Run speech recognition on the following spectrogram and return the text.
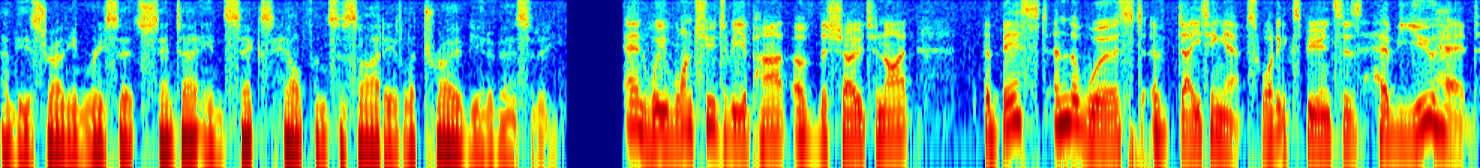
and the Australian Research Centre in Sex, Health and Society at La Trobe University. And we want you to be a part of the show tonight. The best and the worst of dating apps. What experiences have you had?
